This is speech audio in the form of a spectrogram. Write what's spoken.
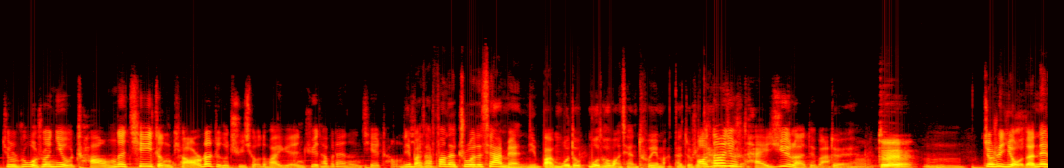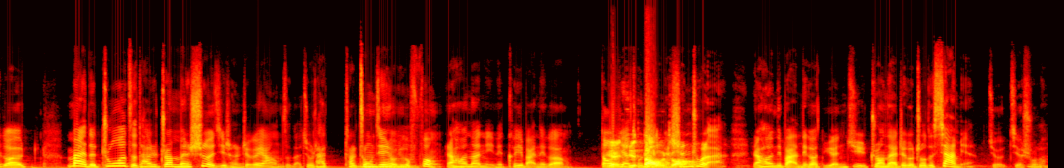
就是如果说你有长的切一整条的这个需求的话，圆锯它不太能切长。你把它放在桌子下面，你把木头木头往前推嘛，它就是哦，那就是台锯了，对吧？对对，嗯嗯，就是有的那个卖的桌子，它是专门设计成这个样子的，就是它它中间有一个缝，然后呢，你可以把那个。刀片从里面伸出来，然后你把那个原锯装在这个桌子下面就结束了。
